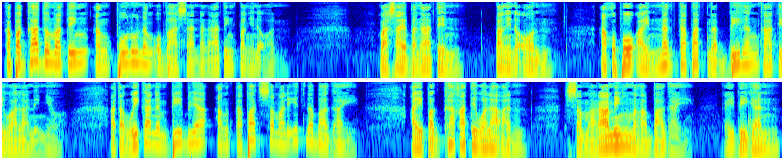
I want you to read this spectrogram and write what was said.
Kapag ka dumating ang puno ng ubasan ng ating Panginoon, masaya ba natin, Panginoon, ako po ay nagtapat na bilang katiwala ninyo at ang wika ng Biblia, ang tapat sa maliit na bagay ay pagkakatiwalaan sa maraming mga bagay. Kaibigan,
